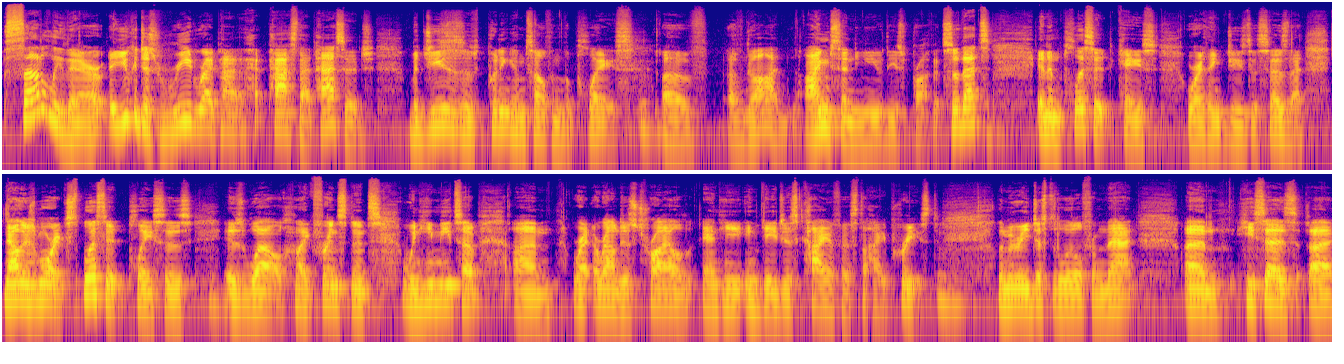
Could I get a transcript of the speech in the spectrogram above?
subtly there. You could just read right past that passage, but Jesus is putting himself in the place of of God. I'm sending you these prophets. So that's an implicit case where I think Jesus says that. Now, there's more explicit places as well. Like, for instance, when he meets up um, right around his trial and he engages Caiaphas, the high priest. Mm-hmm. Let me read just a little from that. Um, he says, uh,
